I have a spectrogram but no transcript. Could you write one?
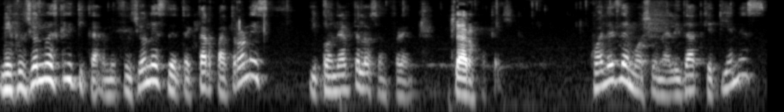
Mi función no es criticar, mi función es detectar patrones y ponértelos enfrente. Claro. Okay. ¿Cuál es la emocionalidad que tienes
